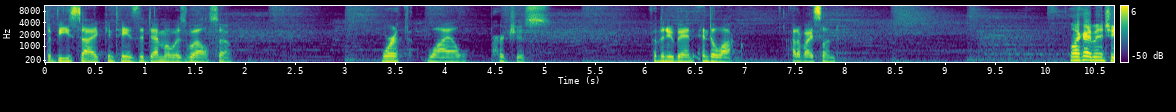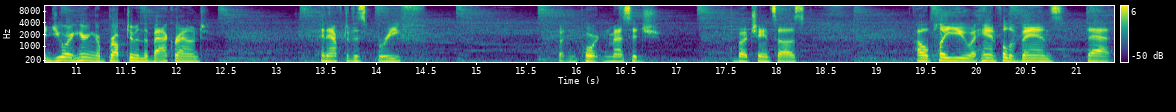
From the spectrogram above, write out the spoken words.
the B side contains the demo as well. So, worthwhile purchase for the new band Endalok out of Iceland. Like I mentioned, you are hearing Abruptum in the background. And after this brief but important message about chainsaws. I will play you a handful of bands that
